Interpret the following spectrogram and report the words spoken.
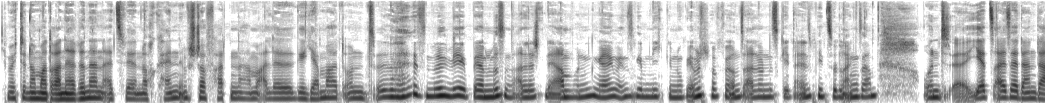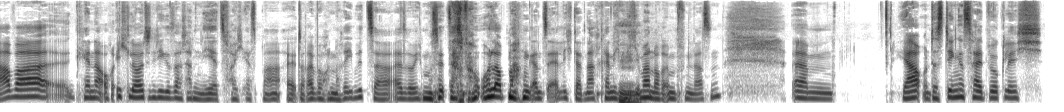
ich möchte noch mal daran erinnern, als wir noch keinen Impfstoff hatten, haben alle gejammert und äh, wir müssen alle sterben und ja, es gibt nicht genug Impfstoff für uns alle und es geht alles viel zu langsam. Und äh, jetzt, als er dann da war, äh, kenne auch ich Leute, die gesagt haben, nee, jetzt fahre ich erst mal äh, drei Wochen nach Ibiza. Also ich muss jetzt erst mal Urlaub machen, ganz ehrlich, danach kann ich mich hm. immer noch impfen lassen. Ähm, ja, und das Ding ist halt wirklich,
